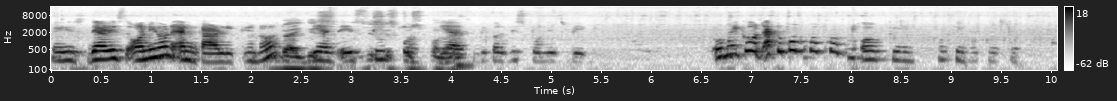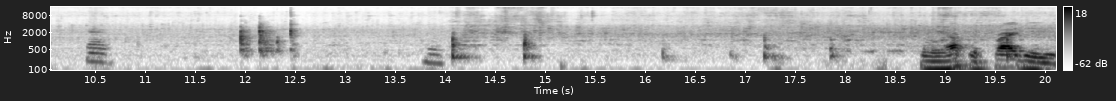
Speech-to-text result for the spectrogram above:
is there is onion and garlic you know Like this. yes it's This two is two spoon, spoon, yes right? because this spoon is big oh my god একটু কম কম কম okay Okay, okay, okay. Okay. So we have to fry the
